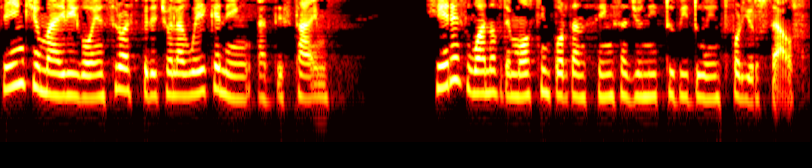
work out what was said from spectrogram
think you might be going through a spiritual awakening at this time, here is one of the most important things that you need to be doing for yourself.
